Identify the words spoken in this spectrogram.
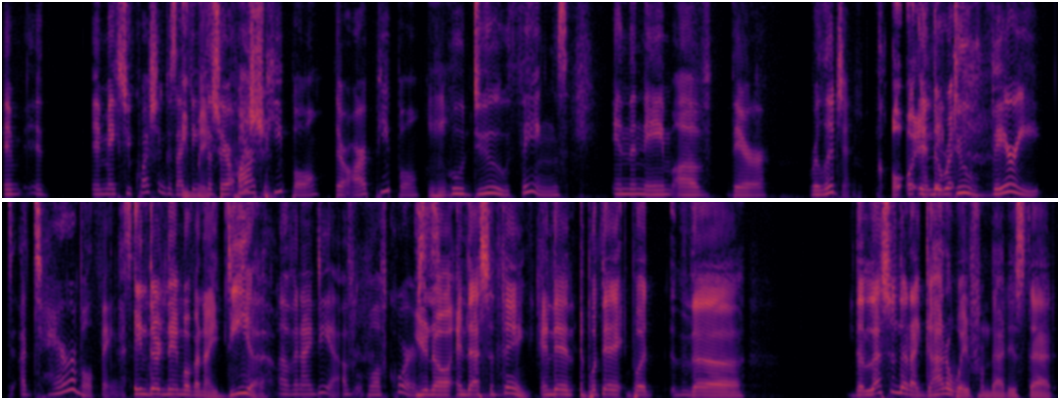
It, it it makes you question because I It think that there are people there are people Mhm. who do things in the name of their religion. Oh, oh, and the they re- do very uh, terrible things. In their name of an idea. of an idea. Of, well, of course, you know and that's the thing. And then but they but the the lesson that i got away from that is that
